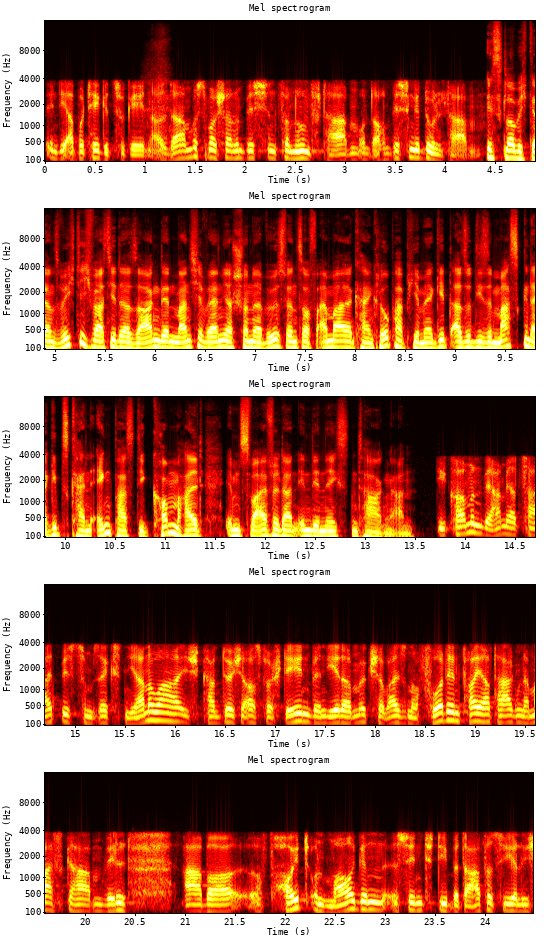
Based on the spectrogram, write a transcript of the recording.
in die Apotheke zu gehen. Also da muss man schon ein bisschen Vernunft haben und auch ein bisschen Geduld haben. Ist, glaube ich, ganz wichtig, was Sie da sagen, denn manche werden ja schon nervös, wenn es auf einmal kein Klopapier mehr gibt. Also diese Masken, da gibt es keinen Engpass, die kommen halt im Zweifel dann in den nächsten Tagen an die kommen. Wir haben ja Zeit bis zum 6. Januar. Ich kann durchaus verstehen, wenn jeder möglicherweise noch vor den Feiertagen eine Maske haben will. Aber heute und morgen sind die Bedarfe sicherlich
